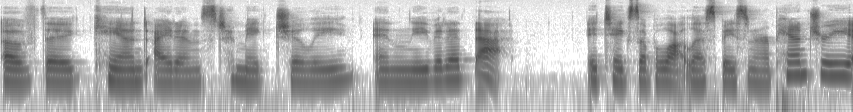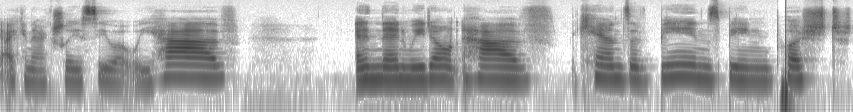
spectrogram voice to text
of the canned items to make chili and leave it at that. It takes up a lot less space in our pantry. I can actually see what we have. And then we don't have cans of beans being pushed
